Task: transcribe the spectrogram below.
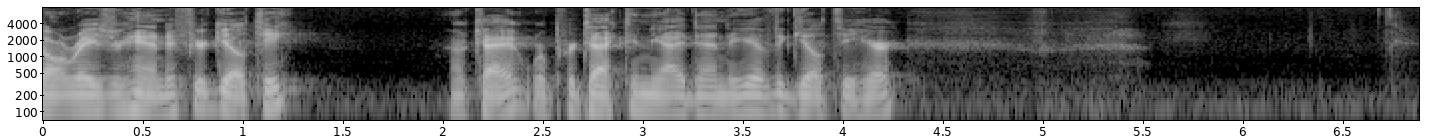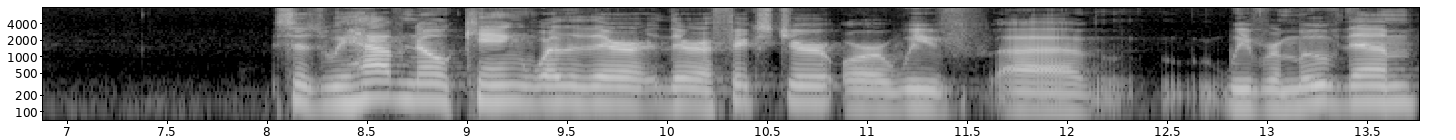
Don't raise your hand if you're guilty. Okay? We're protecting the identity of the guilty here. It says we have no king, whether they're they're a fixture or we've uh, we've removed them,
